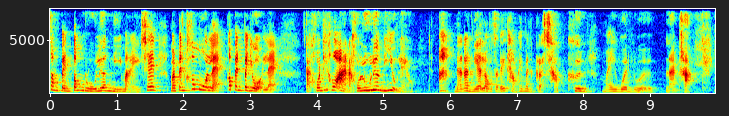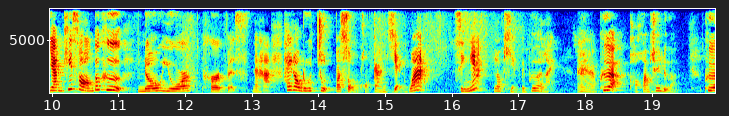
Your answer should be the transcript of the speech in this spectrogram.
จำเป็นต้องรู้เรื่องนี้ไหม เช่น มันเป็นข้อมูลแหละก็เป็นประโยชน์แหละ แต่คนที่เขาอ่านนะเขารู้เรื่องนี้อยู่แล้ว อะนั้นอันเนี้ยเราจะได้ทำให้มันกระชับขึ้นไม่เวิร์นเวอร์นะคะ อย่างที่สองก็คือ know your purpose นะคะ ให้เรารู้จุดประสงค์ของการเขียนว่า สิ่งเนี้ยเราเขียนไปเพื่ออะไรอ่าเพื่อขอความช่วยเหลือ เพื่อ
